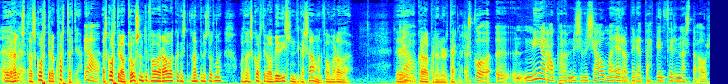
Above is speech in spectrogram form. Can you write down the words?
það, uh, það skortir á hvortvekja Já, það skortir á kjósendur fá að ráða hvernig landinu stjórnat og það skortir á við Íslendingar saman fáum að ráða Já. hvaða ákvarðan eru teknar? Sko uh, nýjar ákvarðanir sem við sjáum að er að byrja dætt inn fyrir næsta ár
